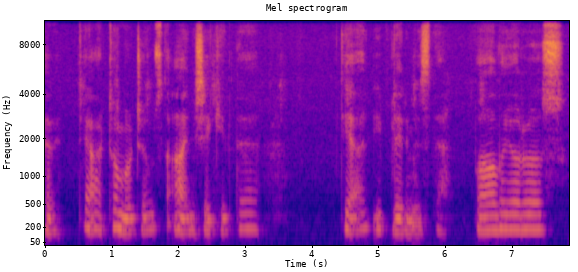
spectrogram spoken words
Evet, diğer tomurcuğumuzu da aynı şekilde diğer iplerimizle bağlıyoruz.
